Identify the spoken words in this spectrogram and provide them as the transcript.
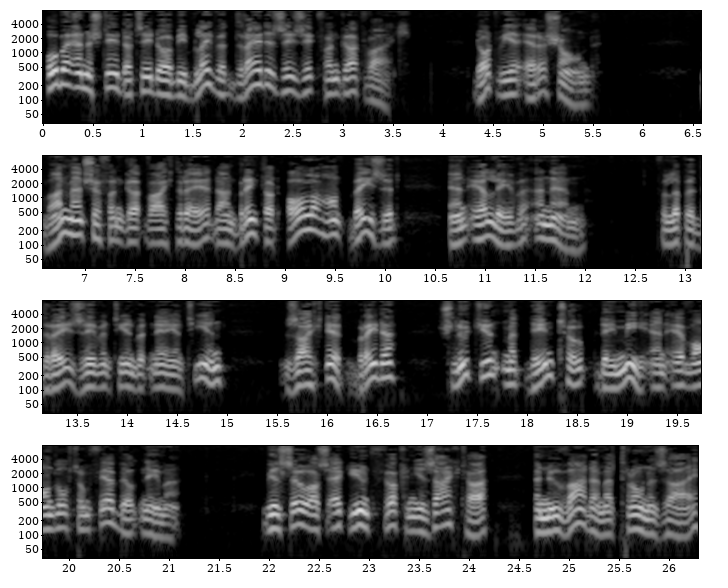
Aber en steht, dat ze daarbij blijven, draaiden ze zich van God weg. Dat weer ihre Schande. Wanneer mensen van God weg draaien, dan brengt dat allerhand bezit en er leven en en. Philippa 3, 17 tot 19, zegt dit, Breda, sluit je met den toop die mij en er wandelt zum voorbeeld nemen. Wil zo als ik junt vorken gezegd ha, en nu waarder met tronen zij,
